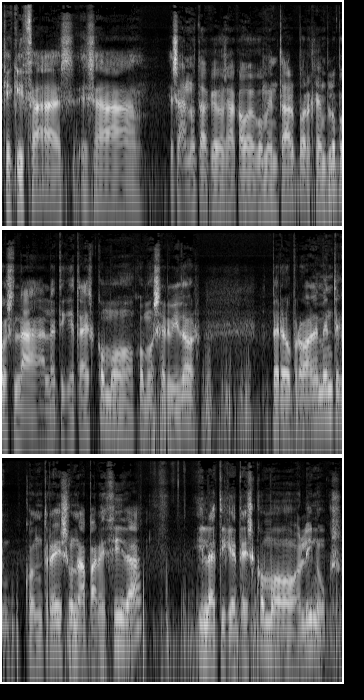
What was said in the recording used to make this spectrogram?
que quizás esa, esa nota que os acabo de comentar, por ejemplo, pues la, la etiquetáis como, como servidor pero probablemente encontréis una parecida y la etiquetéis como Linux,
